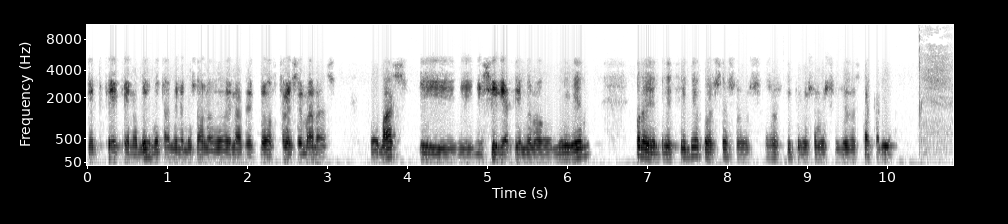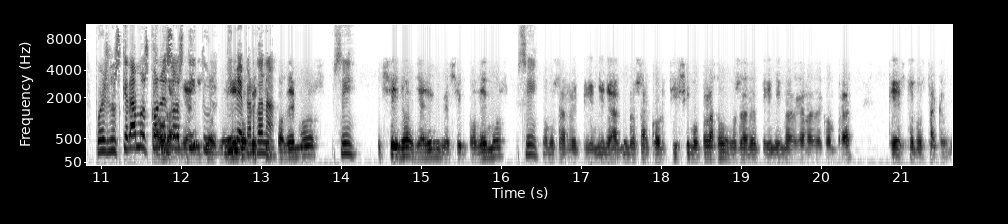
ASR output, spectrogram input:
que, que, lo mismo, también hemos hablado de él hace dos, tres semanas o más, y, y, sigue haciéndolo muy bien. Bueno, y en principio, pues esos, esos títulos son los que yo destacaría. Pues nos quedamos con esos títulos. Dime, perdona. Si podemos, sí. Sí, no, ya digo que si podemos, vamos a reprimir, al menos a cortísimo plazo, vamos a reprimir las ganas de comprar, que esto no está claro.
